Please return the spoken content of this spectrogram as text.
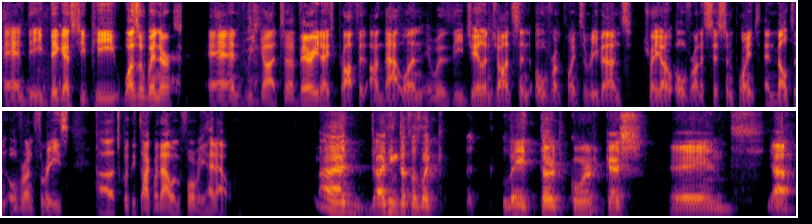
And the big SGP was a winner. And we got a very nice profit on that one. It was the Jalen Johnson over on points and rebounds, Trae Young over on assists and points, and Melton over on threes. Uh, let's quickly talk about that one before we head out. Uh, I think that was like late third quarter cash, and yeah,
